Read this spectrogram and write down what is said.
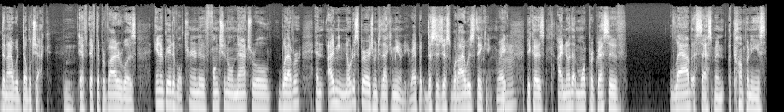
then I would double check. Hmm. If, if the provider was integrative, alternative, functional, natural, whatever. And I mean, no disparagement to that community, right? But this is just what I was thinking, right? Mm-hmm. Because I know that more progressive lab assessment accompanies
